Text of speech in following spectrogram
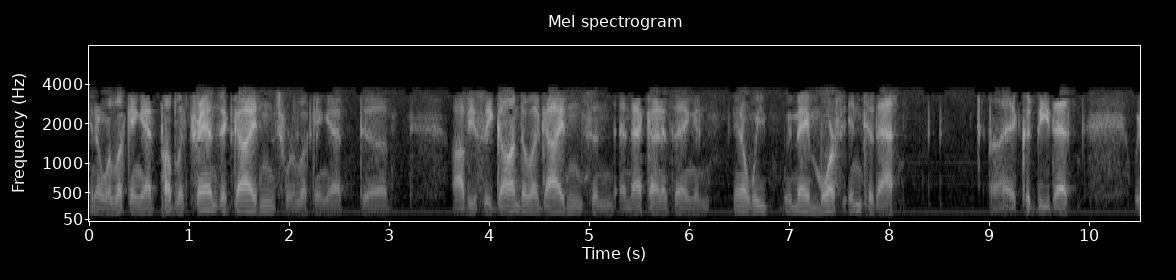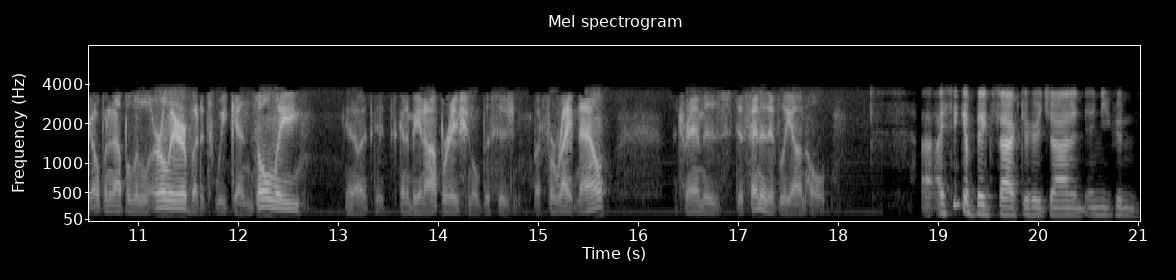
you know, we're looking at public transit guidance. We're looking at uh, obviously gondola guidance and and that kind of thing. And you know, we we may morph into that. Uh, it could be that we open it up a little earlier, but it's weekends only. You know, it, it's going to be an operational decision. But for right now, the tram is definitively on hold. I think a big factor here, John, and, and you can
